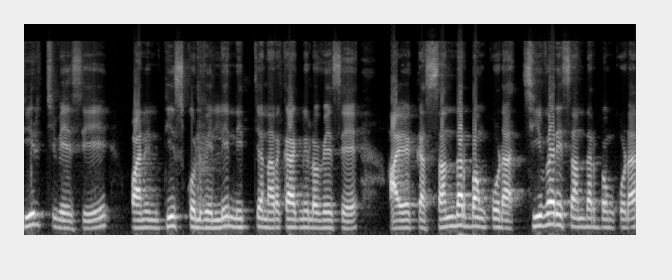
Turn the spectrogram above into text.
తీర్చివేసి వానిని తీసుకొని వెళ్ళి నిత్య నరకాగ్నిలో వేసే ఆ యొక్క సందర్భం కూడా చివరి సందర్భం కూడా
